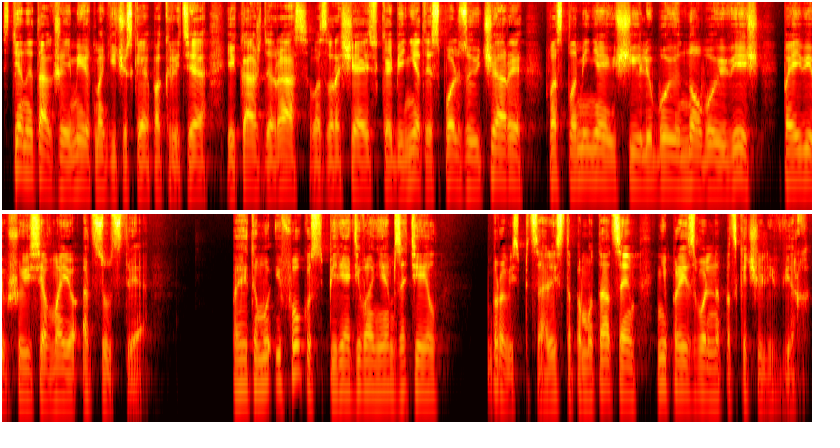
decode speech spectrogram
Стены также имеют магическое покрытие, и каждый раз, возвращаясь в кабинет, использую чары, воспламеняющие любую новую вещь, появившуюся в мое отсутствие. Поэтому и фокус с переодеванием затеял. Брови специалиста по мутациям непроизвольно подскочили вверх.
